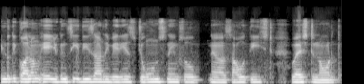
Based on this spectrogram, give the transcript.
into the column A, you can see these are the various zones names. So uh, south, east, west, north,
